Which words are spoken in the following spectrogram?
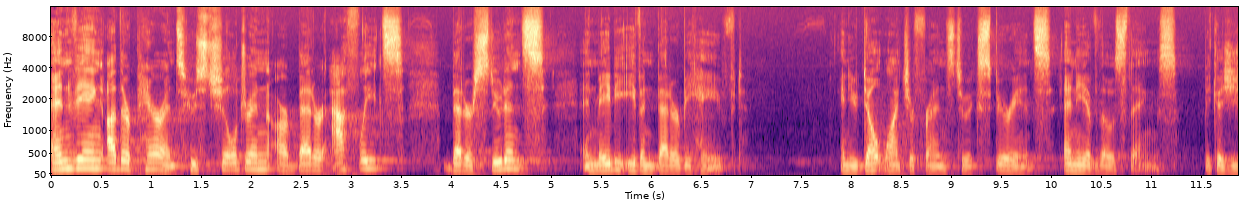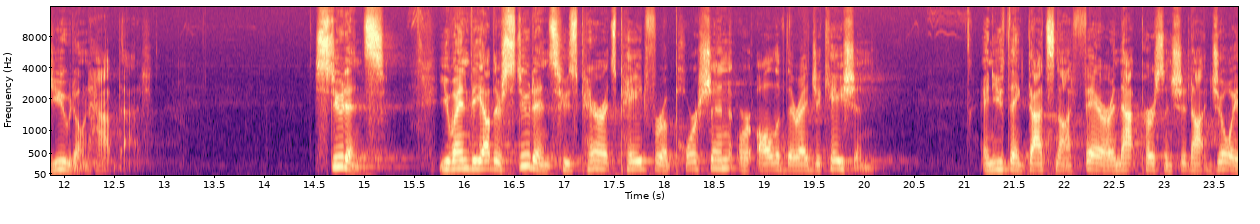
envying other parents whose children are better athletes, better students, and maybe even better behaved. And you don't want your friends to experience any of those things because you don't have that. Students, you envy other students whose parents paid for a portion or all of their education. And you think that's not fair and that person should not enjoy,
